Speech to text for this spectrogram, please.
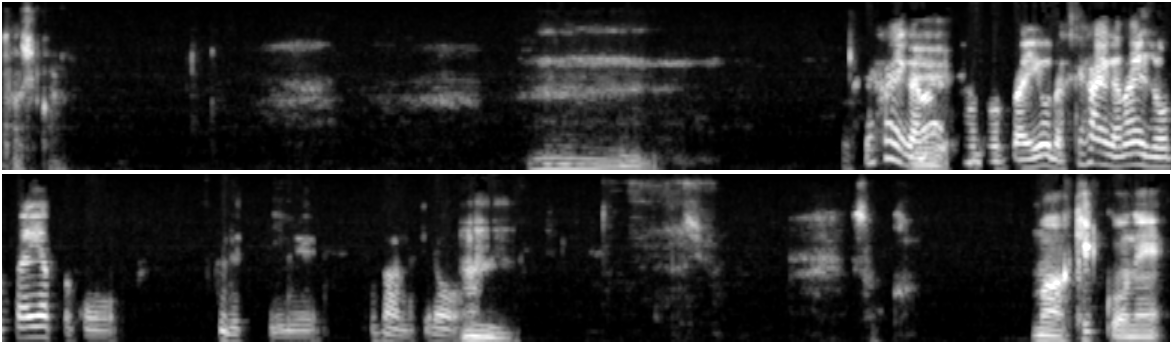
確かに。うーん。支配がなえい状態を、だ支配がない状態をやっぱこう、作るっていうことなんだけど、うん。そっか。まあ結構ね、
